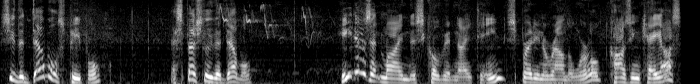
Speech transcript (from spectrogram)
See, the devil's people, especially the devil, he doesn't mind this COVID 19 spreading around the world, causing chaos.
